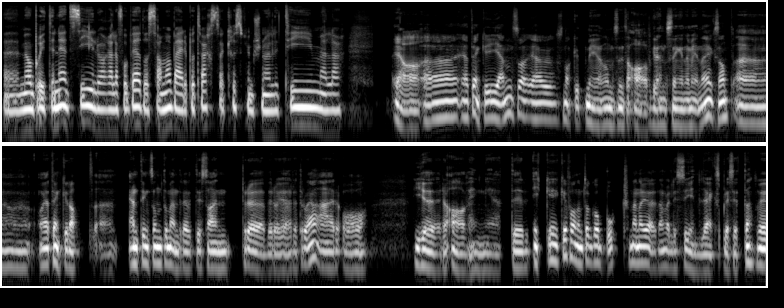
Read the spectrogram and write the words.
eh, med å bryte ned siloer eller forbedre samarbeidet på tvers av kryssfunksjonelle team, eller Ja, eh, jeg tenker igjen så Jeg har jo snakket mye om disse avgrensningene mine, ikke sant. Eh, og jeg tenker at en ting som domendrevet design prøver å gjøre, tror jeg, er å gjøre avhengigheter ikke, ikke få dem til å gå bort, men å gjøre dem veldig synlige og eksplisitte. Så vi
